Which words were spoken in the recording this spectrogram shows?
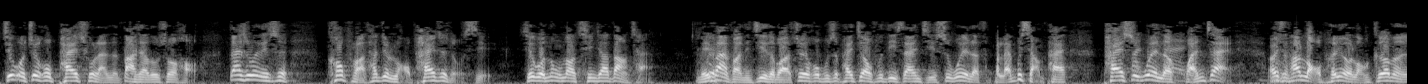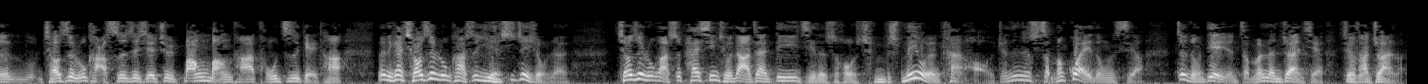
结果最后拍出来呢，大家都说好，但是问题是，Coppola 他就老拍这种戏，结果弄到倾家荡产，没办法，你记得吧？最后不是拍《教父》第三集，是为了本来不想拍，拍是为了还债，而且他老朋友、老哥们乔治·卢卡斯这些去帮忙他投资给他。那你看，乔治·卢卡斯也是这种人。乔治·卢卡斯拍《星球大战》第一集的时候，没有人看好，觉得那是什么怪东西啊？这种电影怎么能赚钱？结果他赚了。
